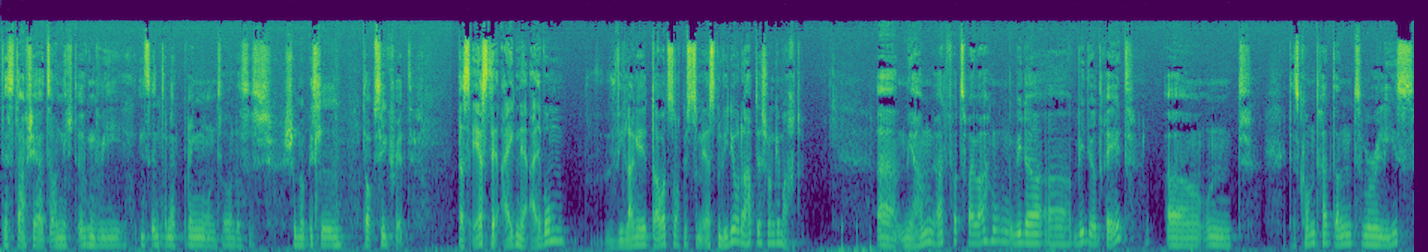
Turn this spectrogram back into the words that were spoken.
das darfst du ja jetzt auch nicht irgendwie ins Internet bringen und so, das ist schon ein bisschen top secret. Das erste eigene Album, wie lange dauert es noch bis zum ersten Video oder habt ihr es schon gemacht? Äh, wir haben gerade vor zwei Wochen wieder äh, Video dreht äh, und das kommt halt dann zum Release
